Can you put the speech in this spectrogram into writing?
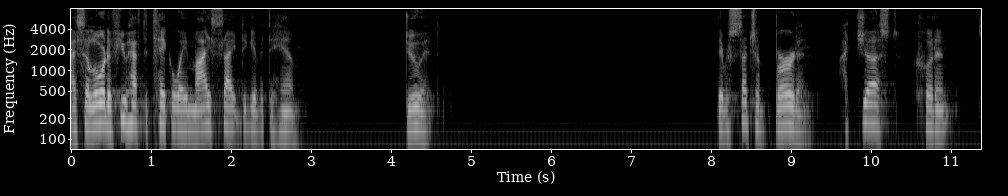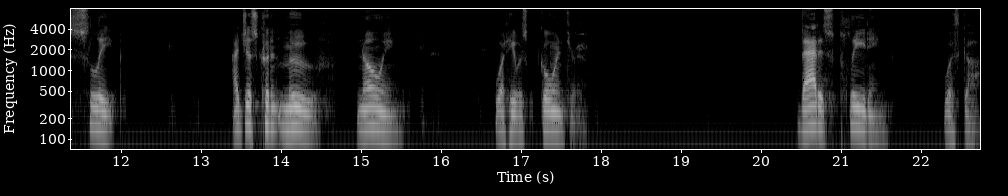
I said, Lord, if you have to take away my sight to give it to him, do it. There was such a burden. I just couldn't sleep. I just couldn't move knowing what he was going through. That is pleading with God.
